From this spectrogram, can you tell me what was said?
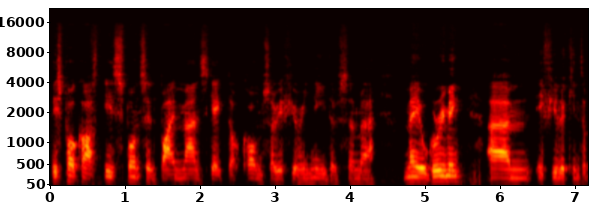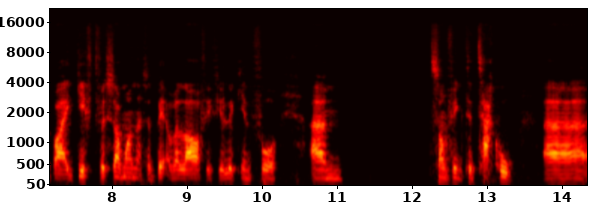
this podcast is sponsored by manscaped.com. So if you're in need of some uh, male grooming, um, if you're looking to buy a gift for someone, that's a bit of a laugh. If you're looking for um, something to tackle uh,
